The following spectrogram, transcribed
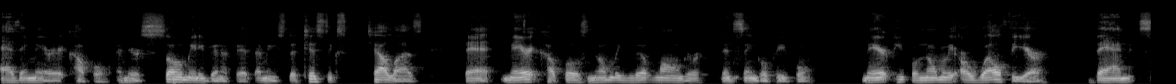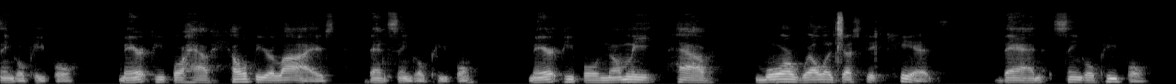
as a married couple. And there's so many benefits. I mean, statistics tell us that married couples normally live longer than single people. Married people normally are wealthier than single people. Married people have healthier lives than single people. Married people normally have more well adjusted kids than single people.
